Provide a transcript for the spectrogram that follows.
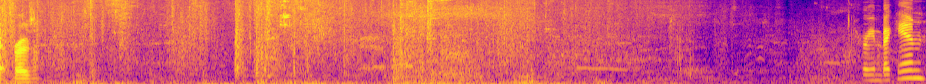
Got frozen. Hurrying back in.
